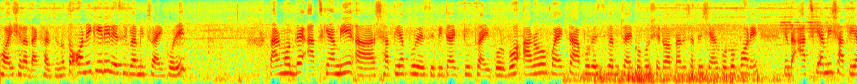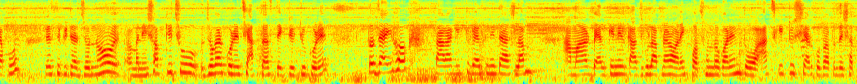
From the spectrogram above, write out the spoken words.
হয় সেটা দেখার জন্য। তো অনেকেরই রেসিপি আমি ট্রাই করি। তার মধ্যে আজকে আমি সাথী আপুর রেসিপিটা একটু ট্রাই করব। আরও কয়েকটা আপুর রেসিপি আমি ট্রাই করব, সেটাও আপনাদের সাথে শেয়ার করব পরে। কিন্তু আজকে আমি সাথী আপুর রেসিপিটার জন্য মানে সব কিছু জোগাড় করেছি আস্তে আস্তে একটু একটু করে। তো যাই হোক, তার আগে একটু ব্যালকনিতে আসলাম। আমার ব্যালকনির গাছগুলো আপনারা অনেক পছন্দ করেন, তো আজকে একটু শেয়ার করব আপনাদের সাথে।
